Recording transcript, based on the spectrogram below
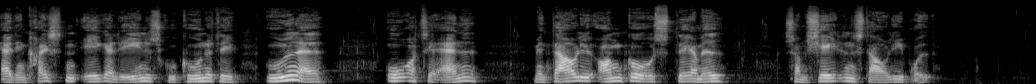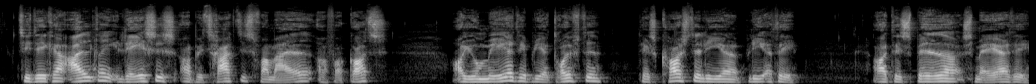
at en kristen ikke alene skulle kunne det uden ad ord til andet, men dagligt omgås dermed som sjælens daglige brød. Til det kan aldrig læses og betragtes for meget og for godt, og jo mere det bliver drøftet, des kosteligere bliver det, og des bedre smager det.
